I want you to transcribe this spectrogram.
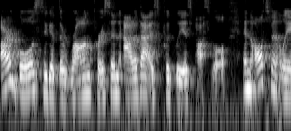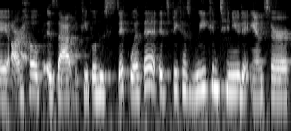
our goal is to get the wrong person out of that as quickly as possible. And ultimately, our hope is that the people who stick with it, it's because we continue to answer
